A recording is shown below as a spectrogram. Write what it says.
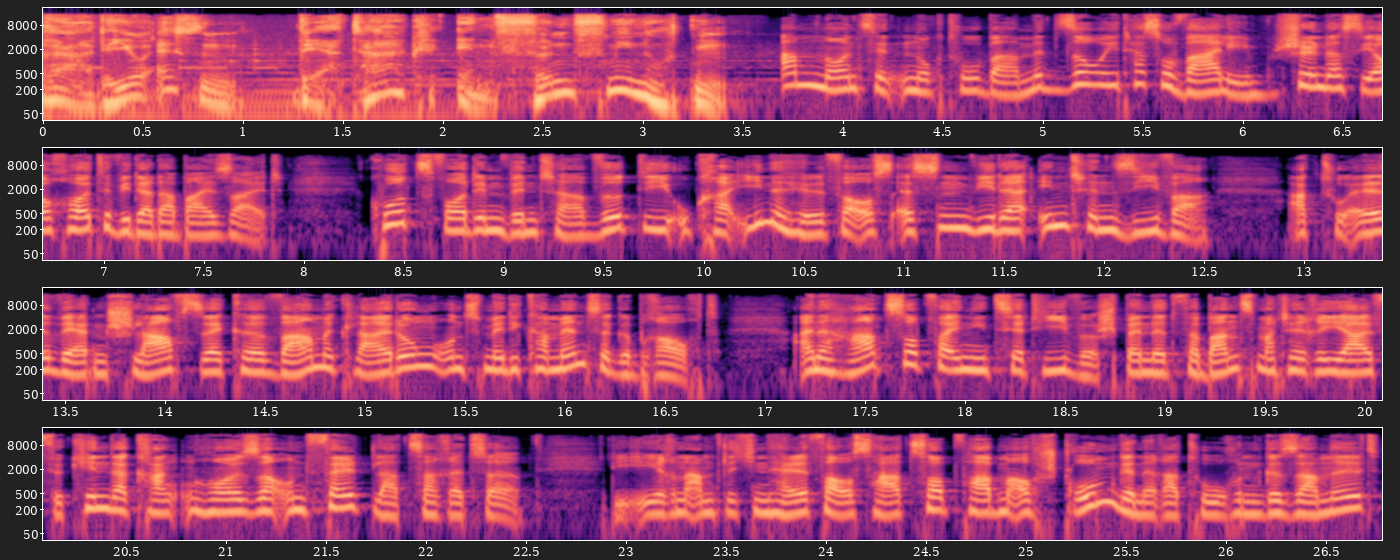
Radio Essen. Der Tag in fünf Minuten. Am 19. Oktober mit Zoe Tassovali. Schön, dass ihr auch heute wieder dabei seid. Kurz vor dem Winter wird die Ukraine-Hilfe aus Essen wieder intensiver. Aktuell werden Schlafsäcke, warme Kleidung und Medikamente gebraucht. Eine Harzopfer-Initiative spendet Verbandsmaterial für Kinderkrankenhäuser und Feldlazarette. Die ehrenamtlichen Helfer aus Harzopf haben auch Stromgeneratoren gesammelt.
